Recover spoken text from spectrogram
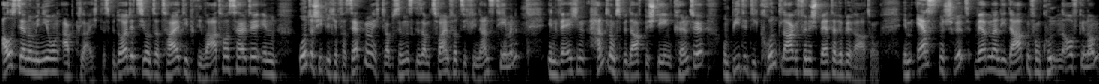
aus der Nominierung abgleicht. Das bedeutet, sie unterteilt die Privathaushalte in unterschiedliche Facetten, ich glaube es sind insgesamt 42 Finanzthemen, in welchen Handlungsbedarf bestehen könnte und bietet die Grundlage für eine spätere Beratung. Im ersten Schritt werden dann die Daten vom Kunden aufgenommen.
